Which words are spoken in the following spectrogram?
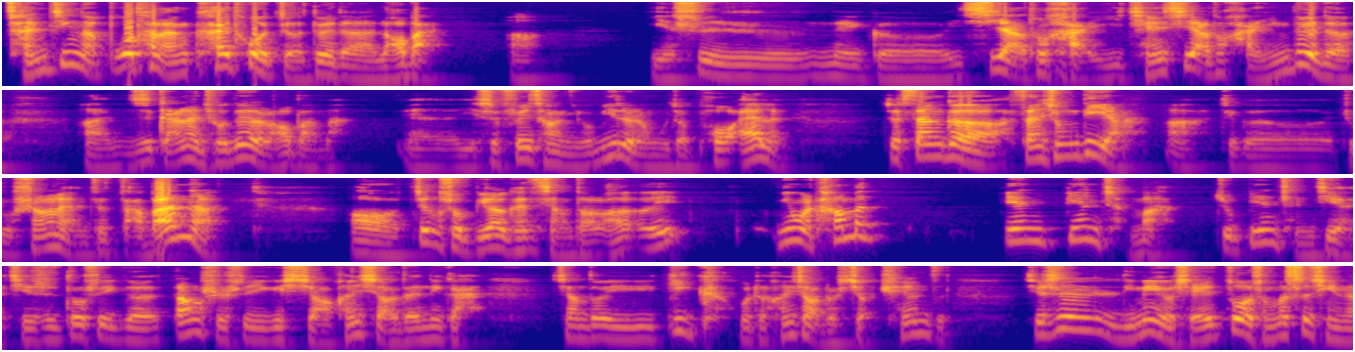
曾经的波特兰开拓者队的老板啊，也是那个西雅图海以前西雅图海鹰队的啊，你是橄榄球队的老板嘛，呃，也是非常牛逼的人物，叫 Paul Allen。这三个三兄弟啊啊，这个就商量这咋办呢？哦，这个时候比尔盖茨想到了，哎，因为他们编编程嘛。就编程界啊，其实都是一个当时是一个小很小的那个，相对于 geek 或者很小的小圈子。其实里面有谁做什么事情呢，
